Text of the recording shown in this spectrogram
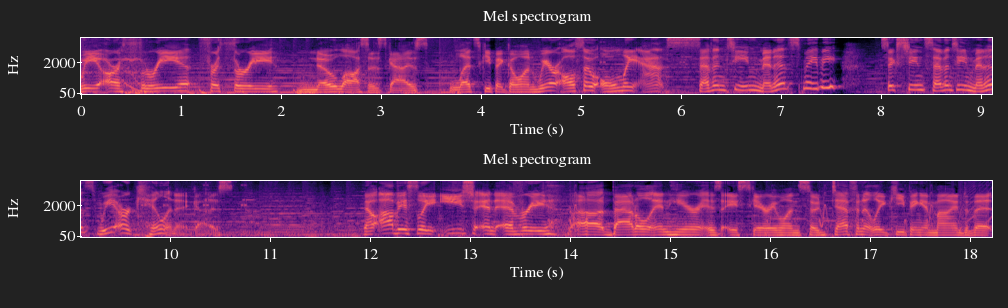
We are three for three, no losses, guys. Let's keep it going. We are also only at 17 minutes, maybe? 16, 17 minutes? We are killing it, guys. Now, obviously, each and every uh, battle in here is a scary one, so definitely keeping in mind that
